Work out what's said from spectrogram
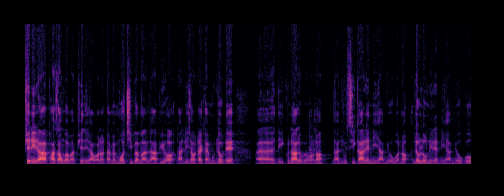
ဖြစ်နေတာကဖားဆောင်ဘက်မှာဖြစ်နေတာပေါ့နော်ဒါပေမဲ့မော်ကြီးဘက်မှာလာပြီးတော့ဒါလေချောင်းတိုက်ခိုက်မှုလှုပ်တယ်အဲဒီခုနလိုပဲပေါ့နော်ဒါလူစီကားတဲ့နေရာမျိုးပေါ့နော်အလုံးလုံးနေတဲ့နေရာမျိုးကို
